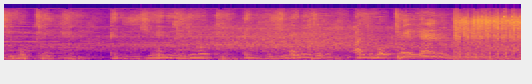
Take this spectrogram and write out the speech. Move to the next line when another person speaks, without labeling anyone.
Are you okay, Annie? Annie, are you okay? Are you okay? Annie, are you okay,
